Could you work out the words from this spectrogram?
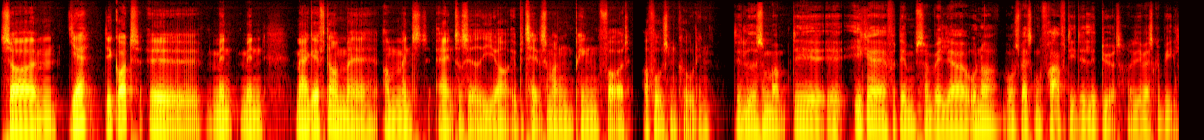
Så øhm, ja, det er godt, øh, men, men mærk efter, om, øh, om man er interesseret i at betale så mange penge for at, at få sådan en coating. Det lyder som om, det øh, ikke er for dem, som vælger undervognsvasken fra, fordi det er lidt dyrt, når de vasker bil.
